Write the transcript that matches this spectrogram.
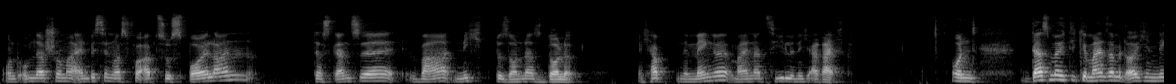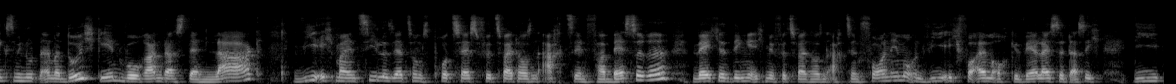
Und um da schon mal ein bisschen was vorab zu spoilern, das Ganze war nicht besonders dolle. Ich habe eine Menge meiner Ziele nicht erreicht. Und das möchte ich gemeinsam mit euch in den nächsten Minuten einmal durchgehen, woran das denn lag, wie ich meinen Zielesetzungsprozess für 2018 verbessere, welche Dinge ich mir für 2018 vornehme und wie ich vor allem auch gewährleiste, dass ich die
